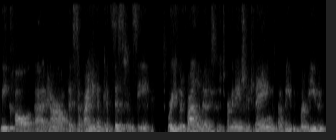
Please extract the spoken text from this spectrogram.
we call, uh, in our office, a finding of consistency. Where you would file a notice of determination saying, uh, we've reviewed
